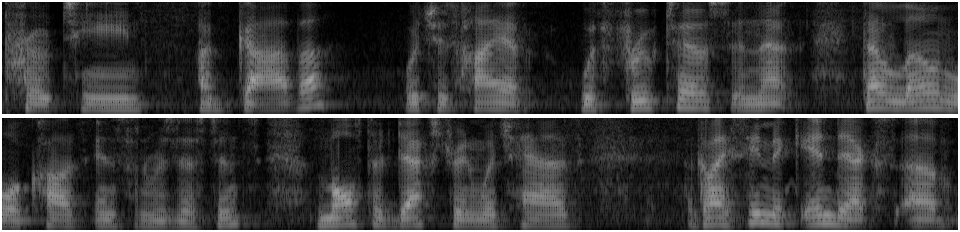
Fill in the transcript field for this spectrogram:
protein, agave, which is high with fructose, and that, that alone will cause insulin resistance, maltodextrin, which has a glycemic index of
